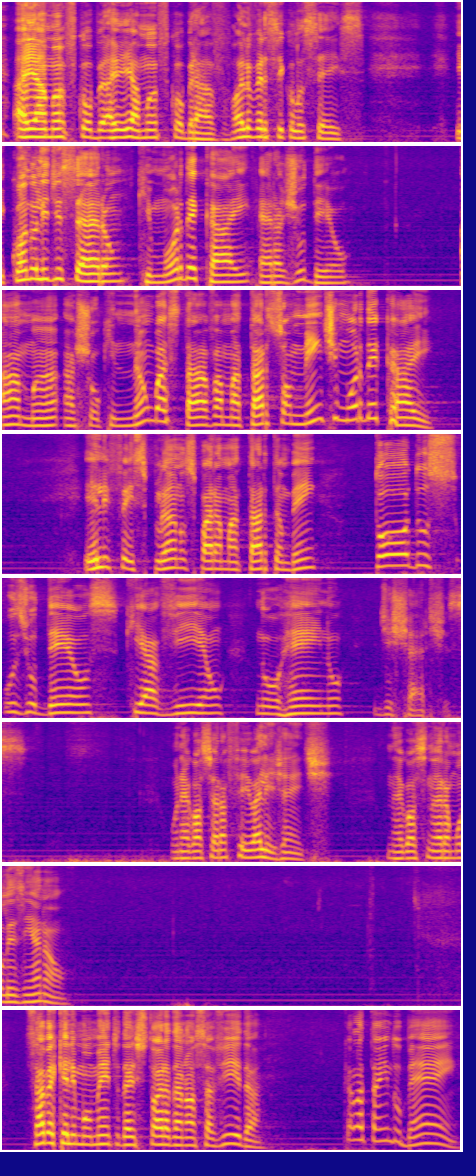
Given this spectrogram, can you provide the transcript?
Aí Amã ficou, aí Amã ficou bravo. Olha o versículo 6. E quando lhe disseram que Mordecai era judeu, Amã achou que não bastava matar somente Mordecai. Ele fez planos para matar também todos os judeus que haviam no reino de Xerxes. O negócio era feio ali, gente. O negócio não era molezinha, não. Sabe aquele momento da história da nossa vida que ela está indo bem,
